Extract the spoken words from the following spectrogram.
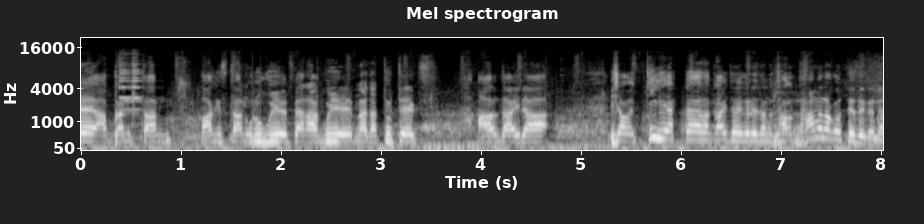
এ, Afghanistan, Pakistan, Uruguay, Paraguay Massachusetts Al Jazeera এসব কি একটা কাজ হয়ে গেছে ঝাম- ঝামেলা করতেছে এখানে?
